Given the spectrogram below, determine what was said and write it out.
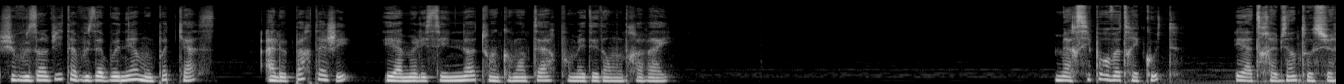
je vous invite à vous abonner à mon podcast, à le partager et à me laisser une note ou un commentaire pour m'aider dans mon travail. Merci pour votre écoute et à très bientôt sur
